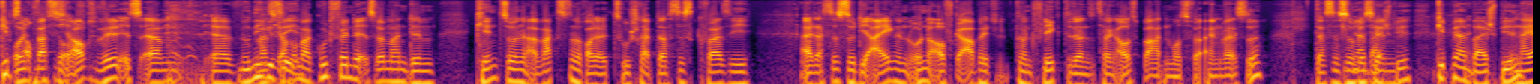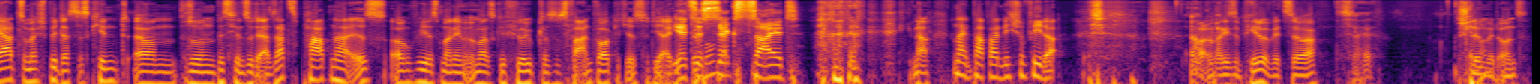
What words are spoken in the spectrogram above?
Gibt es Und auch was so ich oft. auch will, ist, ähm, äh, Noch nie was ich auch gesehen. immer gut finde, ist, wenn man dem Kind so eine Erwachsenenrolle zuschreibt, dass es quasi, dass es so die eigenen unaufgearbeiteten Konflikte dann sozusagen ausbaden muss für einen, weißt du? Das ist so Gib ein mir ein bisschen. Beispiel. Gib mir ein Beispiel. Naja, zum Beispiel, dass das Kind ähm, so ein bisschen so der Ersatzpartner ist, irgendwie, dass man ihm immer das Gefühl gibt, dass es verantwortlich ist für die eigene Stimmung. Sexzeit. Genau. Nein, Papa, nicht schon wieder. oh, immer diese Pedowitze, wa? Das ist halt schlimm Genau. mit uns.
